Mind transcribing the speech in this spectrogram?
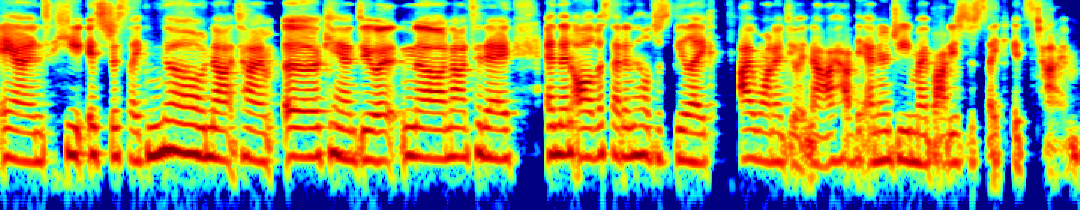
And he, it's just like, no, not time. Uh, can't do it. No, not today. And then all of a sudden he'll just be like, I want to do it now. I have the energy. My body's just like, it's time.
